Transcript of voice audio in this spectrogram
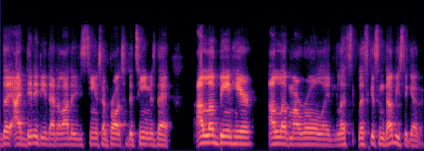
the identity that a lot of these teams have brought to the team is that I love being here. I love my role, and let's let's get some W's together.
